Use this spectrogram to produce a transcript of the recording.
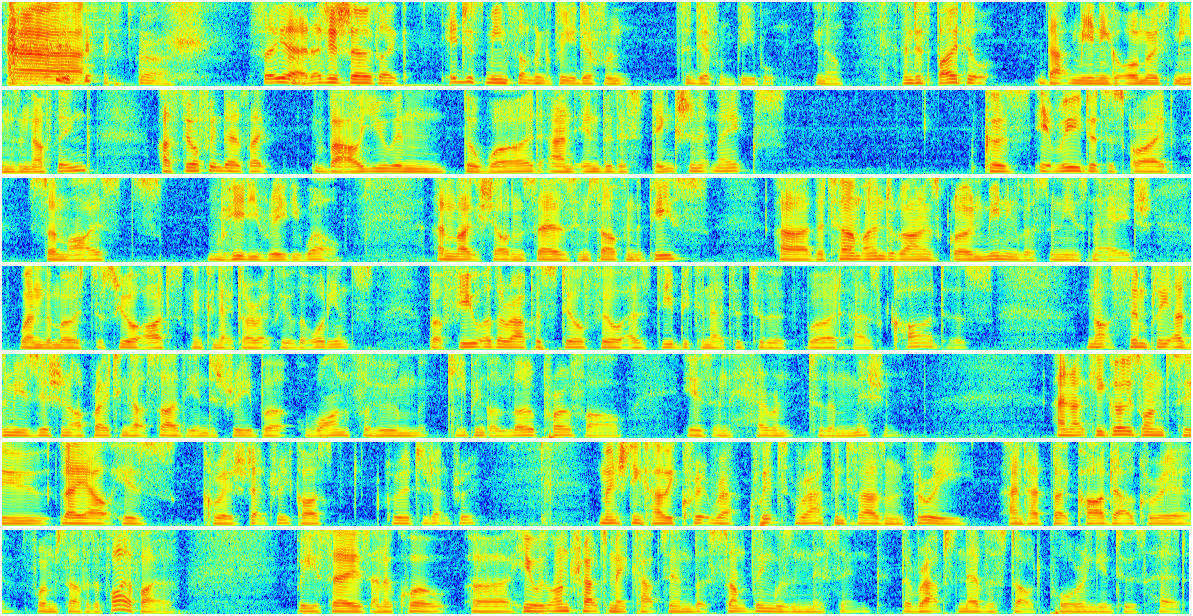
Ah, So yeah, that just shows like it just means something completely different to different people, you know. And despite it, that meaning almost means nothing, I still think there's like value in the word and in the distinction it makes, because it really does describe some artists really, really well. And like Sheldon says himself in the piece, uh, the term underground has grown meaningless in the internet age, when the most obscure artists can connect directly with the audience but few other rappers still feel as deeply connected to the word as Ka does. Not simply as a musician operating outside the industry, but one for whom keeping a low profile is inherent to the mission. And like he goes on to lay out his career trajectory, Ka's career trajectory, mentioning how he quit rap, quit rap in 2003 and had like carved out a career for himself as a firefighter. But he says, and I quote, uh, he was on track to make captain, but something was missing. The raps never stopped pouring into his head.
